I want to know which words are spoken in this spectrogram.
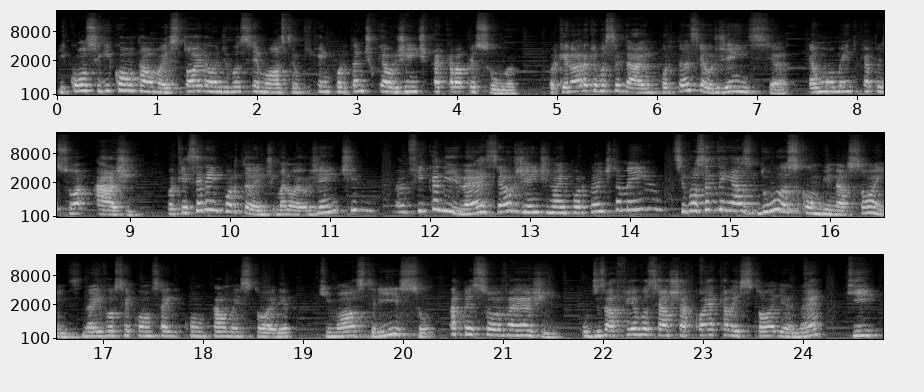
e conseguir contar uma história onde você mostra o que é importante o que é urgente para aquela pessoa. Porque na hora que você dá importância e urgência, é o momento que a pessoa age. Porque se ele é importante, mas não é urgente, fica ali, né? Se é urgente e não é importante, também. Se você tem as duas combinações, né, e você consegue contar uma história que mostre isso, a pessoa vai agir. O desafio é você achar qual é aquela história, né, que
